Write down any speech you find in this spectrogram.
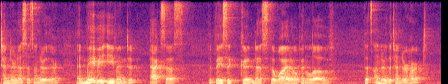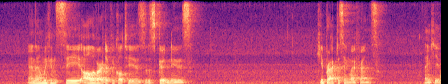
tenderness that's under there, and maybe even to access the basic goodness, the wide open love that's under the tender heart. And then we can see all of our difficulties as good news. Keep practicing, my friends. Thank you.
